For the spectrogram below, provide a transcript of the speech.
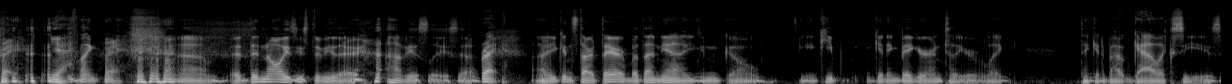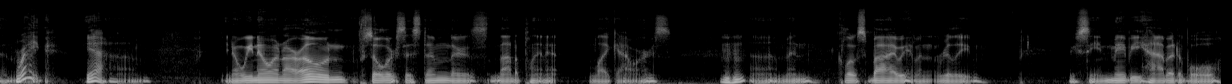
right. Yeah. Like- right. um, it didn't always used to be there, obviously. So Right. uh, you can start there, but then yeah, you can go, you can keep getting bigger until you're like thinking about galaxies and Right. like, Yeah. um, you know, we know in our own solar system, there's not a planet like ours, Mm-hmm. um, and close by, we haven't really. We've seen maybe habitable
